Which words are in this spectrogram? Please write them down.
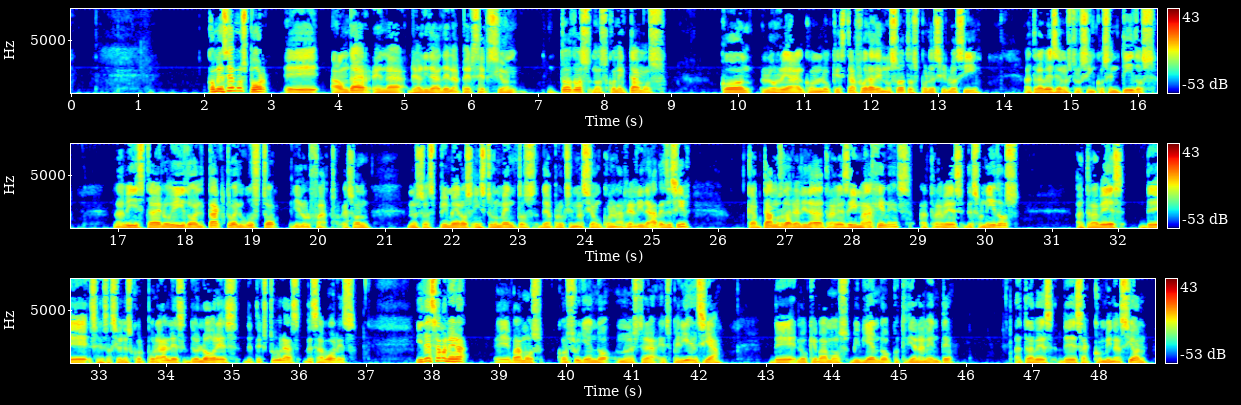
Comencemos por eh, ahondar en la realidad de la percepción. Todos nos conectamos con lo real, con lo que está fuera de nosotros, por decirlo así, a través de nuestros cinco sentidos la vista, el oído, el tacto, el gusto y el olfato. Nuestros primeros instrumentos de aproximación con la realidad, es decir, captamos la realidad a través de imágenes, a través de sonidos, a través de sensaciones corporales, de olores, de texturas, de sabores. Y de esa manera eh, vamos construyendo nuestra experiencia de lo que vamos viviendo cotidianamente a través de esa combinación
